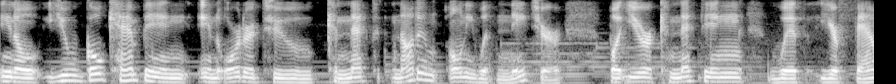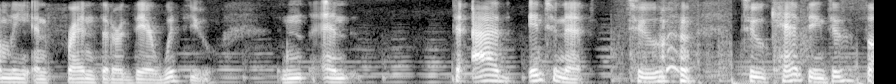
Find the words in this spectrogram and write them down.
you know you go camping in order to connect not only with nature but you're connecting with your family and friends that are there with you. And to add internet to to camping just so,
